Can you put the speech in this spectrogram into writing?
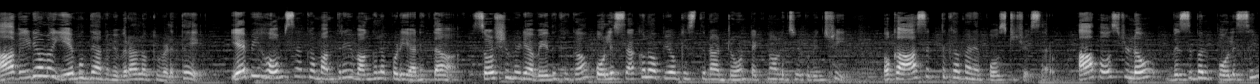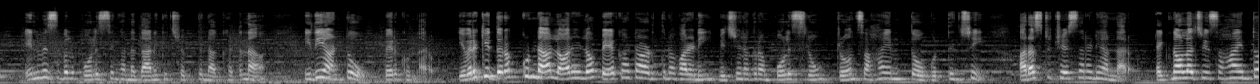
ఆ వీడియోలో ఏముంది అన్న వివరాల్లోకి వెళితే ఏపీ హోంశాఖ మంత్రి వంగలపూడి అనిత సోషల్ మీడియా వేదికగా పోలీస్ శాఖలో ఉపయోగిస్తున్న డ్రోన్ టెక్నాలజీ గురించి ఒక ఆసక్తికరమైన పోస్ట్ చేశారు. ఆ పోస్టులో విజిబుల్ పోలీసింగ్ ఇన్విజిబుల్ పోలీసింగ్ అన్న దానికి చెప్తున్న ఘటన ఇది అంటూ పేర్కొన్నారు. ఎవరికి దొరకకుండా లారీలో పేకాట ఆడుతున్న వారిని విజయనగరం పోలీసులు డ్రోన్ సహాయంతో గుర్తించి అరెస్టు చేశారని అన్నారు. టెక్నాలజీ సహాయంతో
